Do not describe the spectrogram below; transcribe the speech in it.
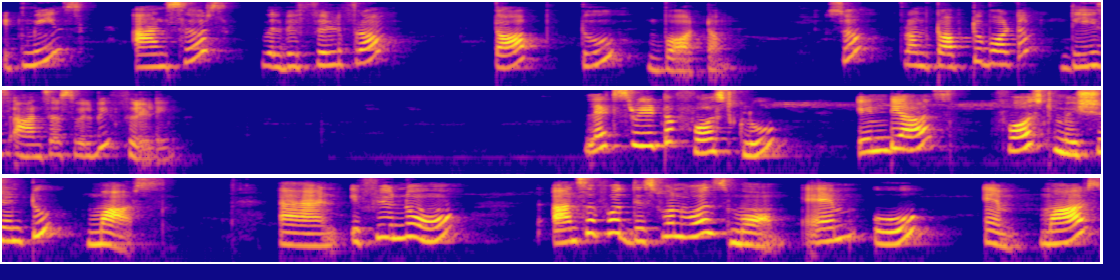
it means answers will be filled from top to bottom. So from top to bottom, these answers will be filled in. Let's read the first clue. India's first mission to Mars. And if you know, answer for this one was MOM. M-O-M. Mars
